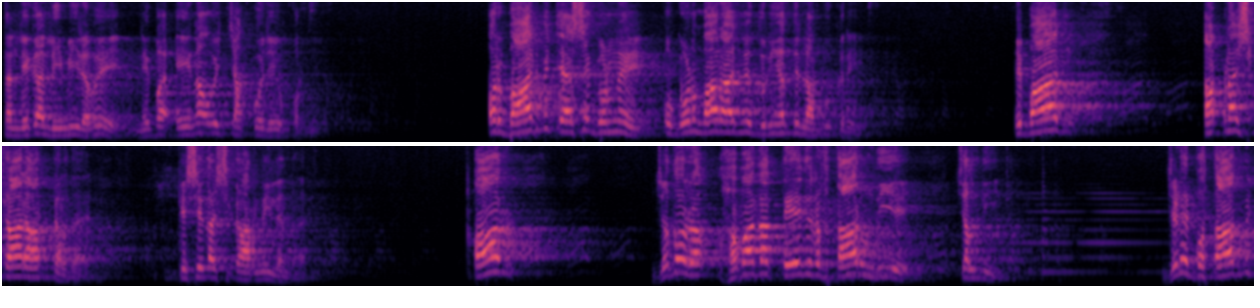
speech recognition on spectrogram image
ਤਾਂ ਨਿਗਾਹ ਲੀਮੀ ਰਵੇ। ਨਿਗਾਹ ਇਹ ਨਾ ਹੋਵੇ ਚੱਕ ਹੋ ਜੇ ਉੱਪਰ ਨੂੰ। ਔਰ ਬਾਜ ਵਿੱਚ ਐਸੇ ਗੁਣ ਨੇ, ਉਹ ਗੁਣ ਮਹਾਰਾਜ ਨੇ ਦੁਨੀਆ ਤੇ ਲਾਗੂ ਕਰੇ। ਇਹ ਬਾਜ ਆਪਣਾ ਸ਼ਿਕਾਰ ਆਪ ਕਰਦਾ ਹੈ। ਕਿਸੇ ਦਾ ਸ਼ਿਕਾਰ ਨਹੀਂ ਲੈਂਦਾ। ਔਰ ਜਦੋਂ ਰ- ਹਵਾ ਦਾ ਤੇਜ਼ ਰਫ਼ਤਾਰ ਹੁੰਦੀ ਏ, ਚਲਦੀ। ਜਿਹੜੇ ਬਹੁਤਾਤ ਵਿੱਚ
